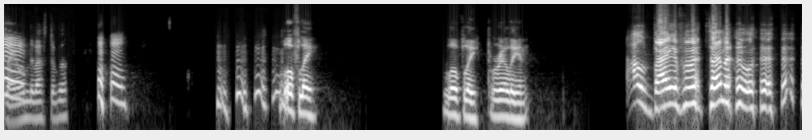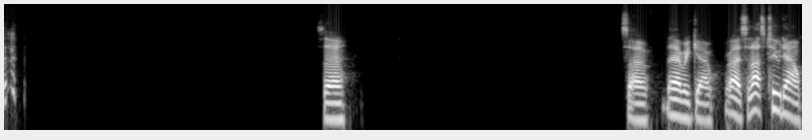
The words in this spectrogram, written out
I own the rest of them. Lovely. Lovely. Brilliant. I'll buy it for a tenner. So, so there we go. Right, so that's two down.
